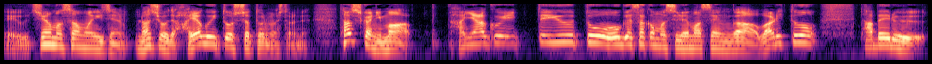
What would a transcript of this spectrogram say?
えー、内山さんは以前、ラジオで早食いとおっしゃっておりましたので、確かにまあ、早食いって言うと大げさかもしれませんが、割と食べる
